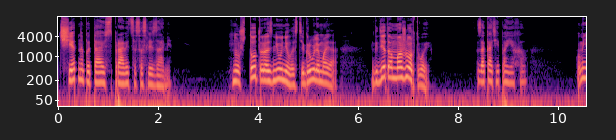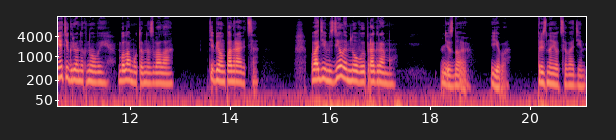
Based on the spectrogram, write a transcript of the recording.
тщетно пытаюсь справиться со слезами. «Ну что ты разнюнилась, тигруля моя? Где там мажор твой?» За Катей поехал. «У меня тигренок новый, Баламутов назвала. Тебе он понравится. Вадим, сделаем новую программу». «Не знаю, Ева», — признается Вадим.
